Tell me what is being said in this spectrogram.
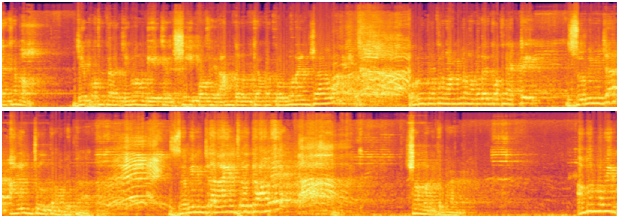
দেখানো যে পথে তারা জীবন দিয়েছেন সেই পথের আন্দোলনকে আমরা করব না ইনশাআল্লাহ? কোন কথা মানবো না, আমাদের কথা একটাই জমিনটা আইন চলতে হবে তা জমিনটা আইন চলতে হবে আমার নবীর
